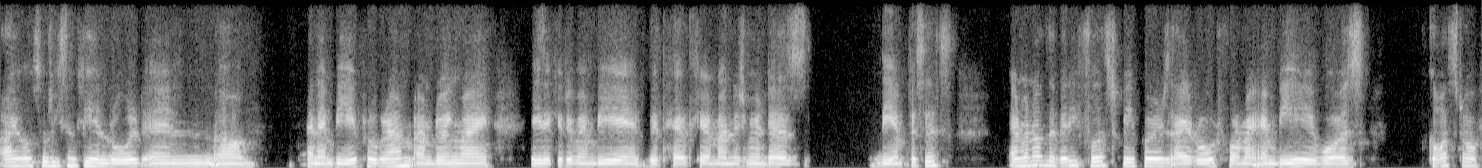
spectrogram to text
i also recently enrolled in um, an MBA program. I'm doing my executive MBA with healthcare management as the emphasis. And one of the very first papers I wrote for my MBA was cost of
